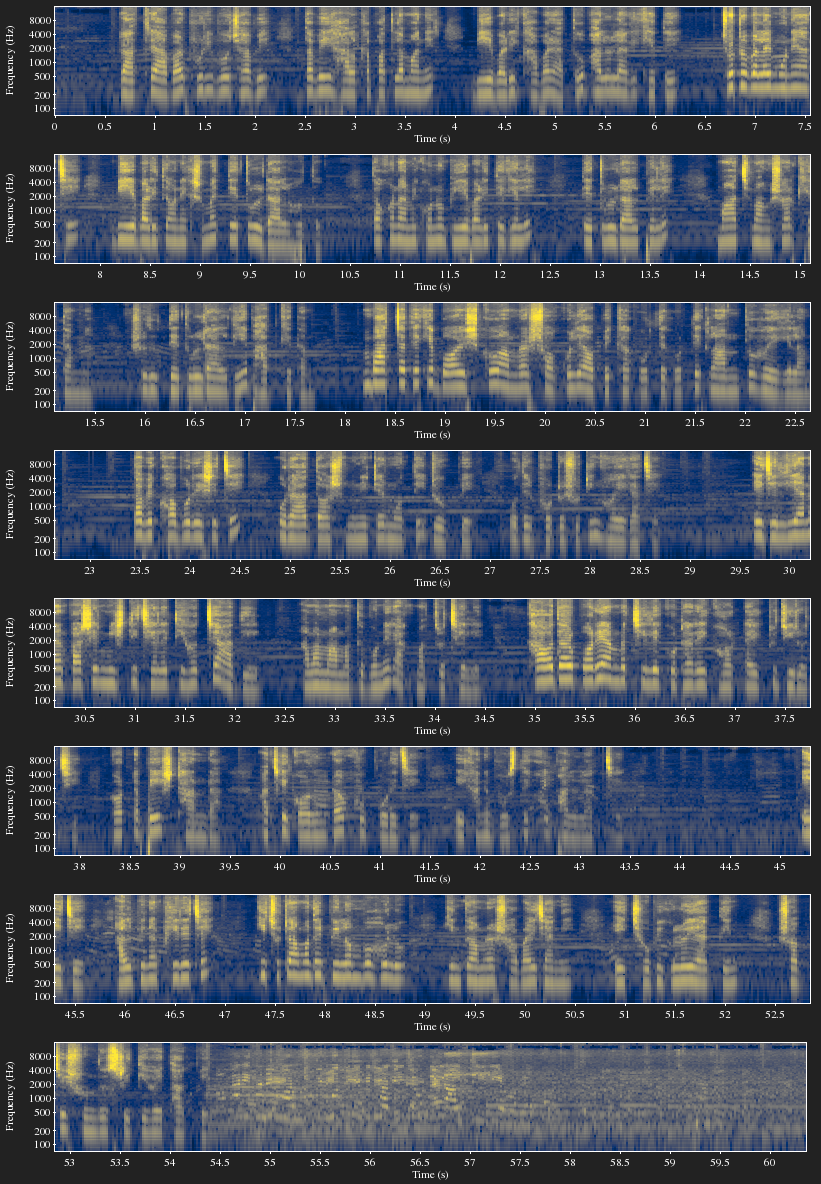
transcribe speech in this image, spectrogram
রাত্রে আবার ভুরি ভোজ হবে, তবে এই হালকা পাতলা মানের বিয়েবাড়ির খাবার এত ভালো লাগে খেতে। ছোটবেলায় মনে আছে বিয়ে বাড়িতে অনেক সময় তেঁতুল ডাল হতো। তখন আমি কোনো বিয়ে বাড়িতে গেলে তেঁতুল ডাল পেলে মাছ, মাংস আর খেতাম না। শুধু তেঁতুল ডাল দিয়ে ভাত খেতাম। বাচ্চা থেকে বয়স্ক আমরা সকলে অপেক্ষা করতে করতে ক্লান্ত হয়ে গেলাম। তবে খবর এসেছে, ওরা দশ মিনিটের মধ্যেই ঢুকবে। ওদের ফটো শুটিং হয়ে গেছে। এই যে লিয়ানার পাশের মিষ্টি ছেলেটি হচ্ছে আদিল, আমার মামাতো বোনের একমাত্র ছেলে। খাওয়া দাওয়ার পরে আমরা চিলে কোঠার এই ঘরটা একটু জিরোচ্ছি। ঘরটা বেশ ঠান্ডা। আজকে গরমটাও খুব পড়েছে। এখানে বসতে খুব ভালো লাগছে। এই যে, আলপিনা ফিরেছে। কিছুটা আমাদের বিলম্ব হলো কিন্তু আমরা সবাই জানি এই ছবিগুলোই একদিন সবচেয়ে সুন্দর স্মৃতি হয়ে থাকবে। আমার এখানে মণ্ডপের মধ্যে থেকে সাজিয়েছে ওটা লাল ফুল দিয়ে হবে।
